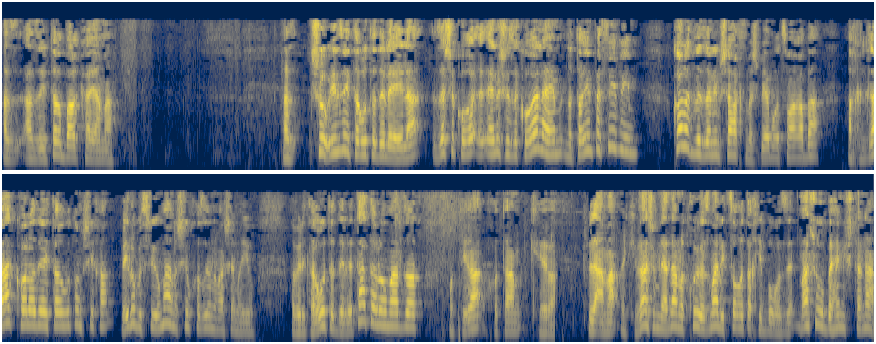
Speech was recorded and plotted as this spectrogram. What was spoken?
אז, אז זה יותר בר קיימא. אז שוב, אם זה התערותא דלעילא, אלה שזה קורה להם נותרים פסיביים. כל עוד וזה נמשך, זה משפיע בעוצמה רבה, אך רק כל עוד ההתערבות ממשיכה, ואילו בסיומה אנשים חוזרים למה שהם היו. אבל התערותא דלתתא לעומת זאת, מותירה חותם קרע. למה? מכיוון שבני אדם לקחו יוזמה ליצור את החיבור הזה, משהו בהם השתנה,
